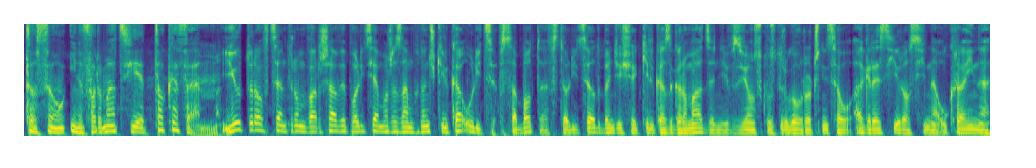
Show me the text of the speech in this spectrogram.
To są informacje TOK FM. Jutro w centrum Warszawy policja może zamknąć kilka ulic. W sobotę w stolicy odbędzie się kilka zgromadzeń w związku z drugą rocznicą agresji Rosji na Ukrainę.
